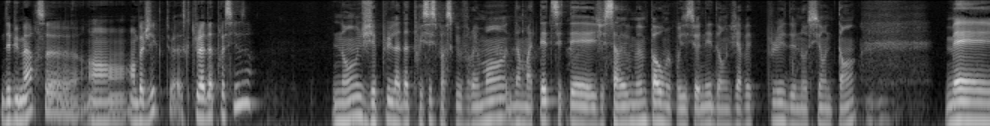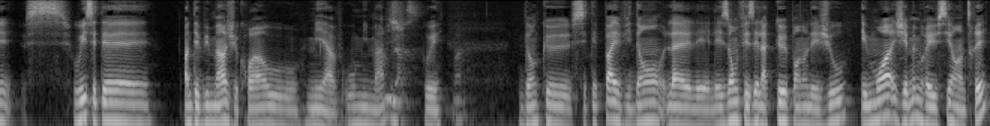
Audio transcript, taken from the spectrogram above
début mars euh, en, en Belgique Est-ce que tu as la date précise? Non, j'ai plus la date précise parce que vraiment dans ma tête c'était, je savais même pas où me positionner, donc j'avais plus de notion de temps. Mais oui, c'était en début mars, je crois, ou mi ou mi-mars. Oui. Ouais. Donc euh, c'était pas évident. Les, les hommes faisaient la queue pendant des jours et moi j'ai même réussi à entrer.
